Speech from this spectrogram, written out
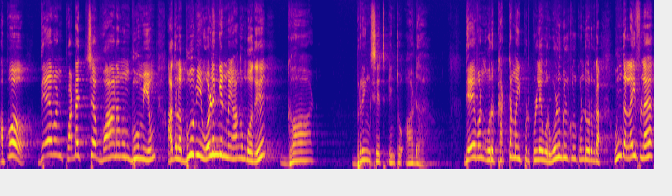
அப்போ தேவன் படைச்ச வானமும் பூமியும் அதில் பூமி ஒழுங்கின்மை ஆகும்போது God brings it into order தேவன் ஒரு கட்டமைப்பிற்குள்ளே ஒரு ஒழுங்குக்குள் கொண்டு வருகிறார். உங்கள் லைஃப்பில்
